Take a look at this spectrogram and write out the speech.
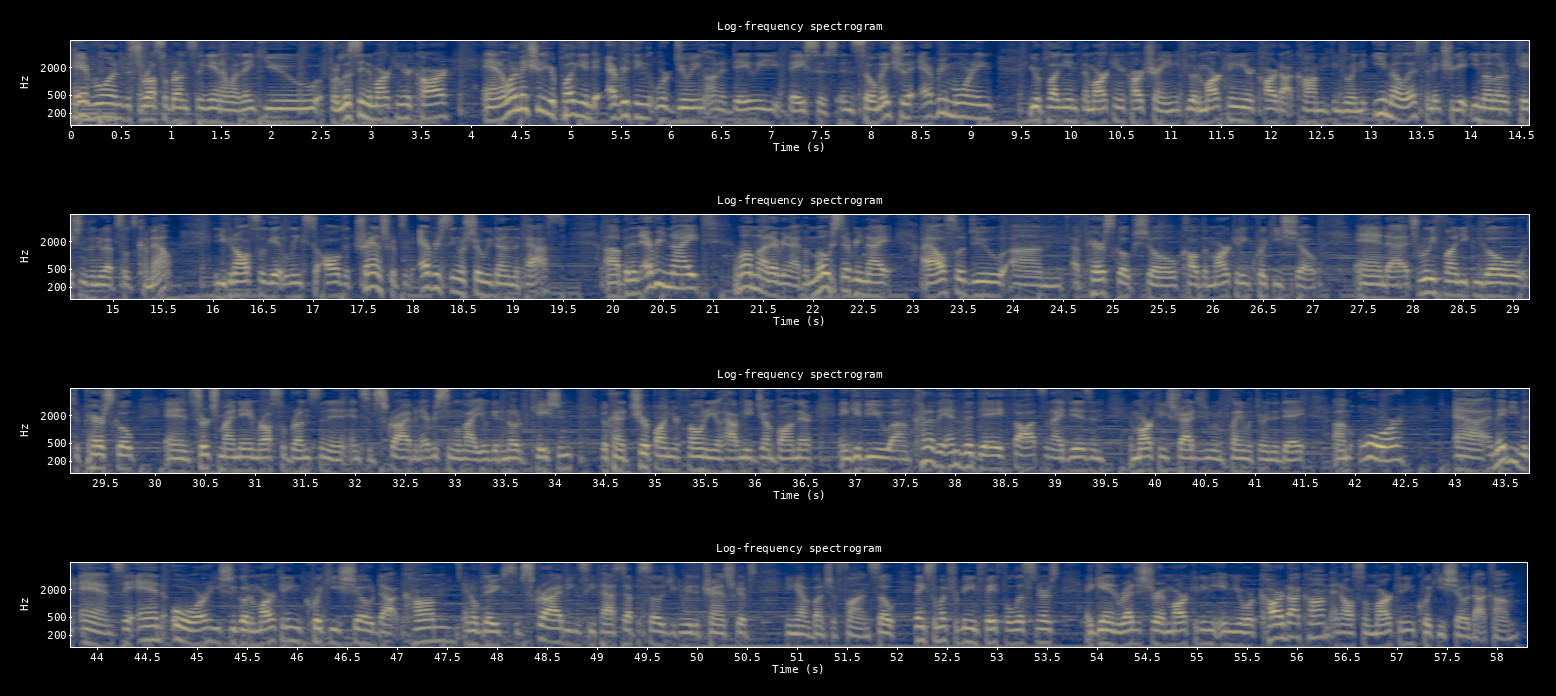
Hey everyone, this is Russell Brunson again. I want to thank you for listening to Marketing Your Car, and I want to make sure that you're plugging into everything that we're doing on a daily basis. And so make sure that every morning you're plugging into the Marketing Your Car training. If you go to marketingyourcar.com, you can join the email list and make sure you get email notifications when new episodes come out. And you can also get links to all the transcripts of every single show we've done in the past. Uh, but then every night, well, not every night, but most every night, I also do um, a Periscope show called the Marketing Quickie Show. And uh, it's really fun. You can go to Periscope and search my name, Russell Brunson, and, and, subscribe. And every single night, you'll get a notification. It'll kind of chirp on your phone, and you'll have me jump on there and give you um, kind of the end of the day thoughts and ideas and, and marketing strategies we've been playing with during the day. Um, or uh, and maybe even and say and or you should go to marketingquickieshow.com and over there you can subscribe you can see past episodes you can read the transcripts you can have a bunch of fun so thanks so much for being faithful listeners again register at marketinginyourcar.com and also marketingquickieshow.com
